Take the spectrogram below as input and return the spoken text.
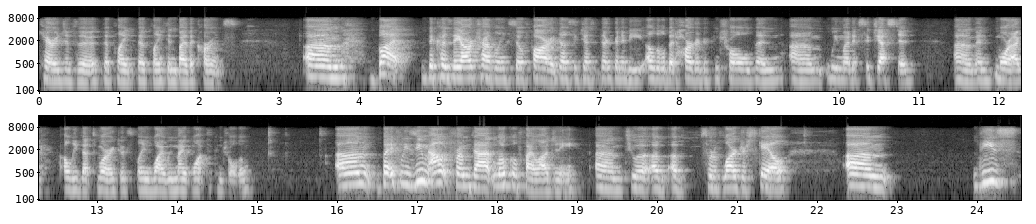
carriage of the, the, plank, the, plankton by the currents. Um, but because they are traveling so far, it does suggest they're going to be a little bit harder to control than um, we might have suggested. Um, and Morag, I'll leave that to Morag to explain why we might want to control them. Um, but if we zoom out from that local phylogeny to a, a, a sort of larger scale, these,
